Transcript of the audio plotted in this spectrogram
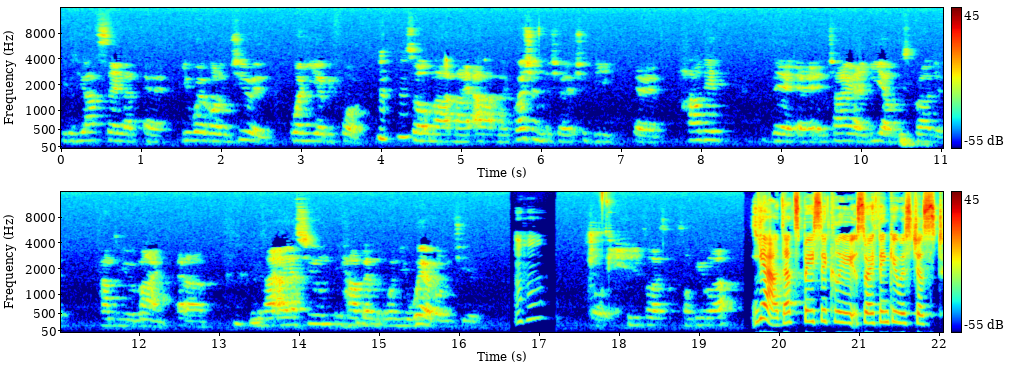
because you have said that uh, you were volunteering one year before. Mm-hmm. So my, my, uh, my question should, should be uh, how did the uh, entire idea of this project come to your mind? Uh, Mm-hmm. Because I, I assume it happened when you were volunteering. hmm So can you tell us something about yeah, that's basically so I think it was just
